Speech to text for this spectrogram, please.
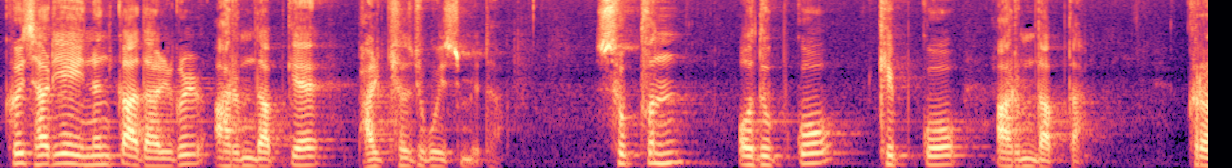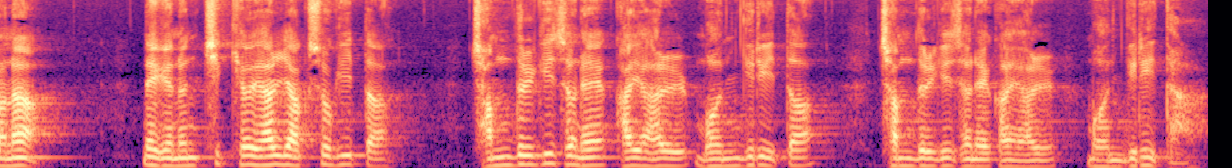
그 자리에 있는 까닭을 아름답게 밝혀주고 있습니다. 숲은 어둡고 깊고 아름답다. 그러나 내게는 지켜야 할 약속이 있다. 잠들기 전에 가야 할 먼 길이 있다. 잠들기 전에 가야 할 먼 길이 있다.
